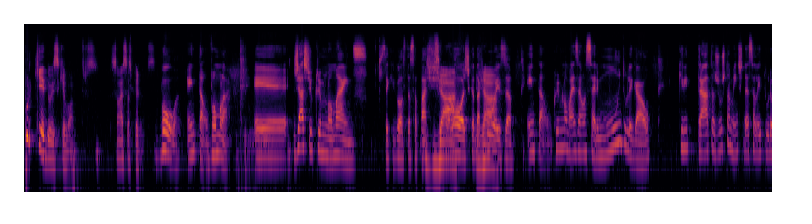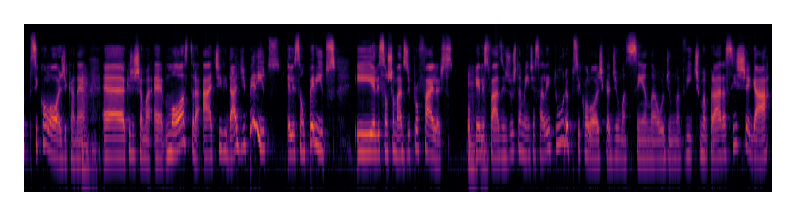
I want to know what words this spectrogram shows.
por que dois quilômetros? São essas perguntas. Boa. Então, vamos lá. É, já assistiu Criminal Minds? Você que gosta dessa parte Já, psicológica da já. coisa. Então, Criminal Minds é uma série muito legal que ele trata justamente dessa leitura psicológica, né? Uhum. É, que a gente chama... é, mostra a atividade de peritos. Eles são peritos e eles são chamados de profilers. Porque Uhum. eles fazem justamente essa leitura psicológica de uma cena ou de uma vítima para se chegar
